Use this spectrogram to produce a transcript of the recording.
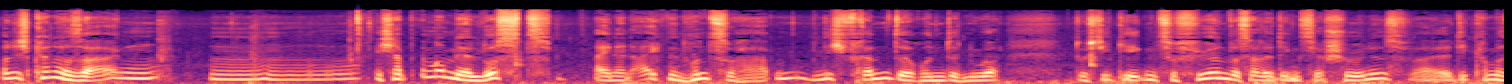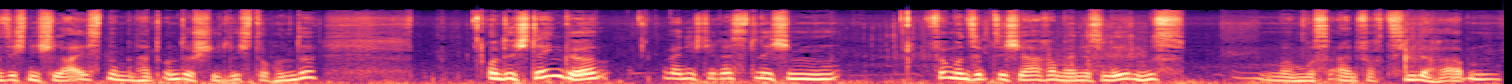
Und ich kann nur sagen, mm, ich habe immer mehr Lust, einen eigenen Hund zu haben, nicht fremde Hunde nur durch die Gegend zu führen, was allerdings ja schön ist, weil die kann man sich nicht leisten und man hat unterschiedlichste Hunde. Und ich denke, wenn ich die restlichen 75 Jahre meines Lebens, man muss einfach Ziele haben,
